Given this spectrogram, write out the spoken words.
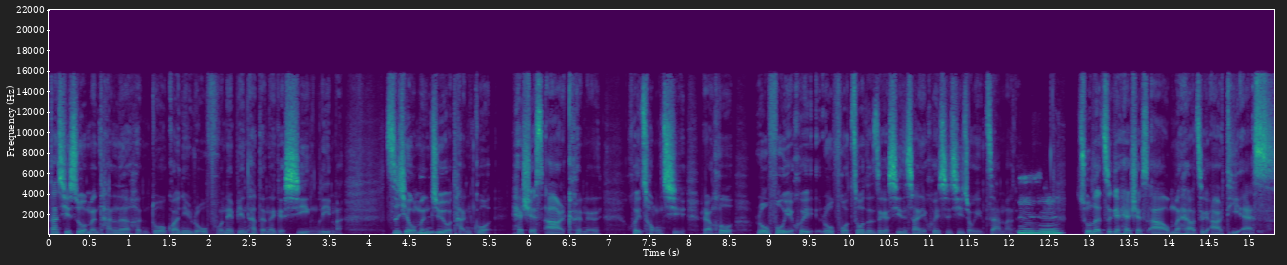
那其实我们谈了很多关于柔佛那边它的那个吸引力嘛。之前我们就有谈过，HSR 可能会重启，然后柔佛也会，柔佛做的这个新山也会是其中一站嘛。嗯哼。除了这个 HSR，我们还有这个 RTS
